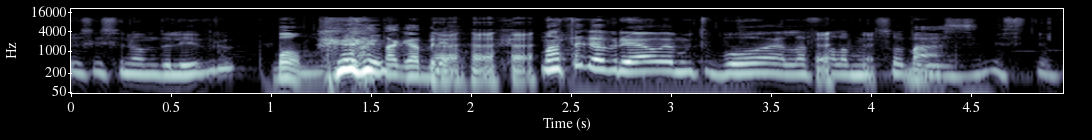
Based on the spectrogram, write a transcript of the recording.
que eu esqueci o nome do livro. Bom, Marta Gabriel. Marta Gabriel é muito boa, ela fala muito sobre Mas, esse tema.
